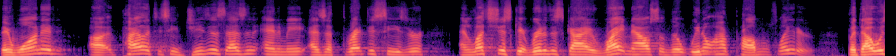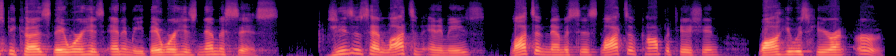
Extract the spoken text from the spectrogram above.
They wanted uh, Pilate to see Jesus as an enemy, as a threat to Caesar, and let's just get rid of this guy right now so that we don't have problems later. But that was because they were his enemy, they were his nemesis. Jesus had lots of enemies, lots of nemesis, lots of competition while he was here on earth.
